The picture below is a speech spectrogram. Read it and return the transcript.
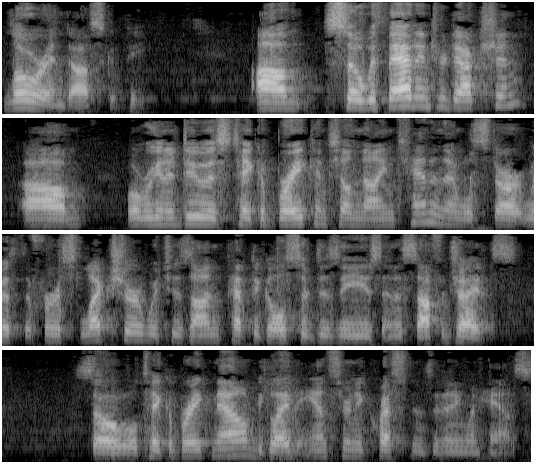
lower endoscopy. Um, so with that introduction, um, what we're going to do is take a break until 9:10, and then we'll start with the first lecture, which is on peptic ulcer disease and esophagitis. So we'll take a break now. and be glad to answer any questions that anyone has.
